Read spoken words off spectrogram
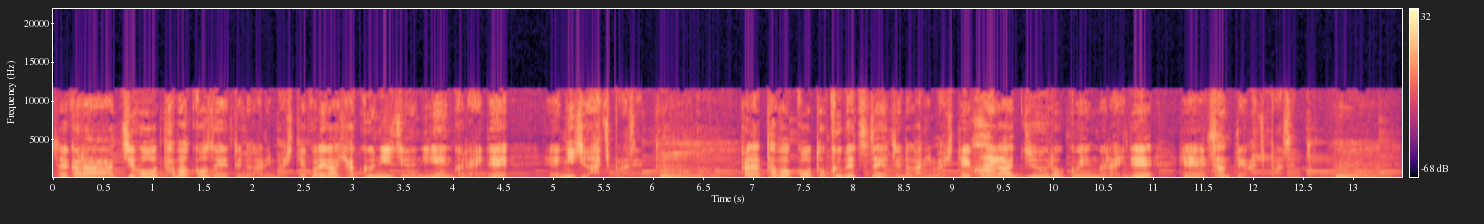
それから地方タバコ税というのがありましてこれが122円くらいで28%。うんからタバコ特別税というのがありましてこれが16円ぐらいで、はいえー、3.8%。うん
